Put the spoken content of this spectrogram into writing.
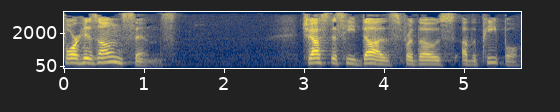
for his own sins, just as he does for those of the people.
